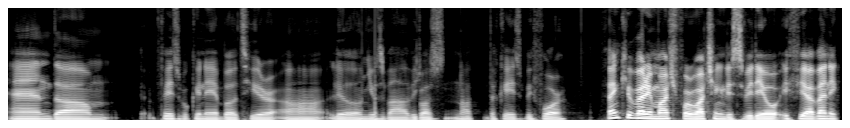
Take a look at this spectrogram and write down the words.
And um, Facebook enabled here a little new as well which was not the case before Thank you very much for watching this video. If you have any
